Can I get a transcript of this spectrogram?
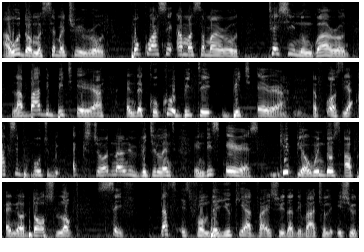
Awudome Cemetery Road, Pokuase Amasaman Road, Teshie Nungua Road, Labadi Beach area, and the Kokrobite Beach area. Of course, they are asking people to be extraordinarily vigilant in these areas. Keep your windows up and your doors locked safe. That is from the UK advisory that they've actually issued.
